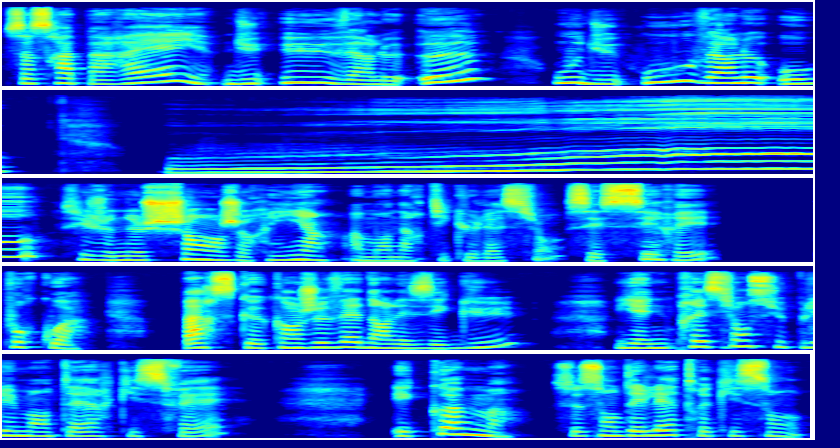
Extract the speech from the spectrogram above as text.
Ça sera pareil du U vers le E ou du OU vers le O. Si je ne change rien à mon articulation, c'est serré. Pourquoi? Parce que quand je vais dans les aigus, il y a une pression supplémentaire qui se fait. Et comme ce sont des lettres qui sont,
